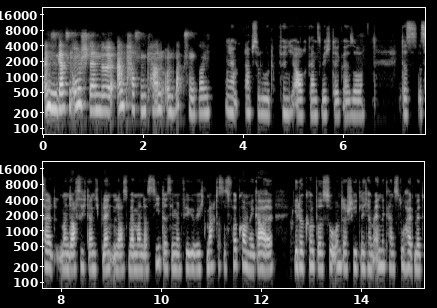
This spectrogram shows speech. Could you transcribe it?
an diese ganzen Umstände anpassen kann und wachsen kann. Ja, absolut. Finde ich auch ganz wichtig. Also, das ist halt, man darf sich da nicht blenden lassen, wenn man das sieht, dass jemand viel Gewicht macht. Das ist vollkommen egal. Jeder Körper ist so unterschiedlich. Am Ende kannst du halt mit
